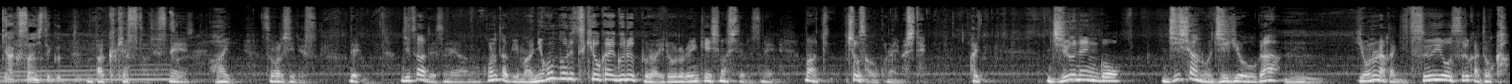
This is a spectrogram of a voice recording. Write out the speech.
逆算していくっていう。バックキャストですね。はい。素晴らしいです。で実はですねあのこの度、まあ、日本能率協会グループがいろいろ連携しましてですね、まあ、調査を行いまして、はい、10年後自社の事業が世の中に通用するかどうか、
